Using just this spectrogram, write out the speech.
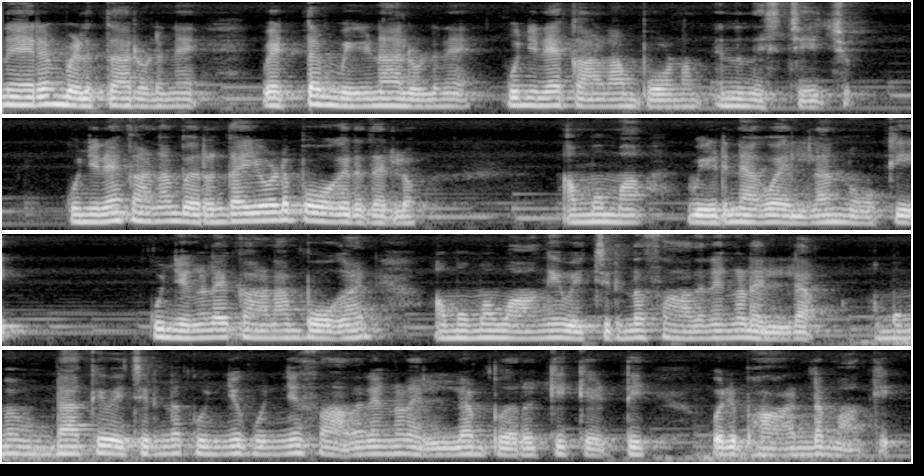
നേരം വെളുത്താലുടനെ വെട്ടം വീണാലുടനെ കുഞ്ഞിനെ കാണാൻ പോകണം എന്ന് നിശ്ചയിച്ചു. കുഞ്ഞിനെ കാണാൻ വെറും കൈയോടെ പോകരുതല്ലോ. അമ്മുമ്മ വീടിനകം എല്ലാം നോക്കി. കുഞ്ഞുങ്ങളെ കാണാൻ പോകാൻ അമ്മുമ്മ വാങ്ങി വെച്ചിരുന്ന സാധനങ്ങളെല്ലാം അമ്മുമ്മ ഉണ്ടാക്കി വെച്ചിരുന്ന കുഞ്ഞു കുഞ്ഞു സാധനങ്ങളെല്ലാം പെറുക്കി കെട്ടി ഒരു ഭാണ്ഡമാക്കി.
